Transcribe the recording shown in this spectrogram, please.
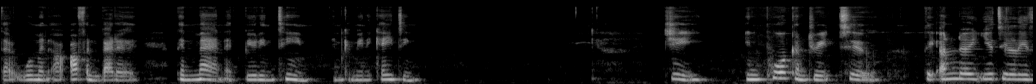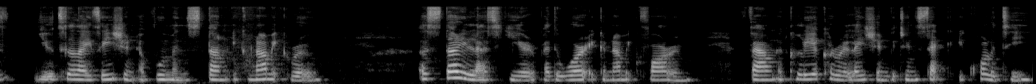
that women are often better than men at building teams and communicating. G. In poor countries too, the underutilization utilization of women's stunned economic growth. A study last year by the World Economic Forum found a clear correlation between sex equality,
